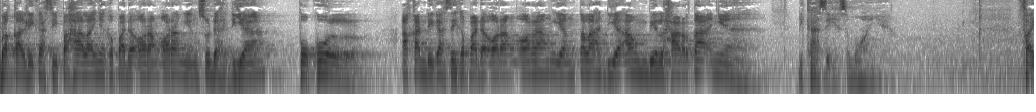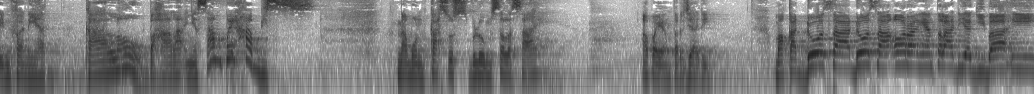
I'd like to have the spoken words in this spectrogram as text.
Bakal dikasih pahalanya kepada orang-orang yang sudah dia pukul. Akan dikasih kepada orang-orang yang telah dia ambil hartanya. Dikasih semuanya. Fa'in faniat. Kalau pahalanya sampai habis. Namun kasus belum selesai. Apa yang terjadi? Maka dosa-dosa orang yang telah dia gibahi,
